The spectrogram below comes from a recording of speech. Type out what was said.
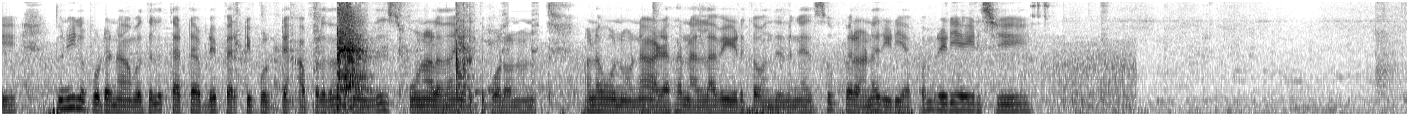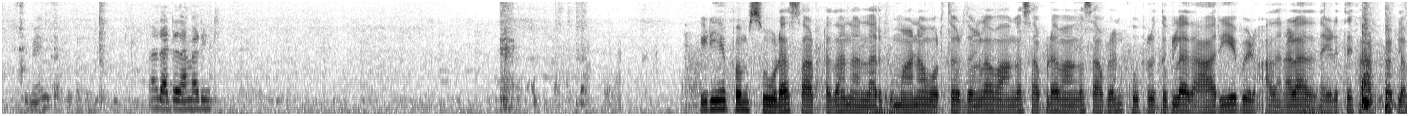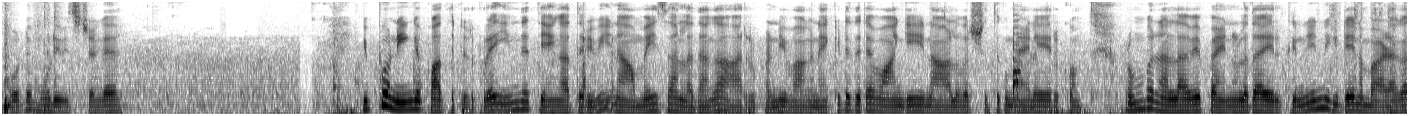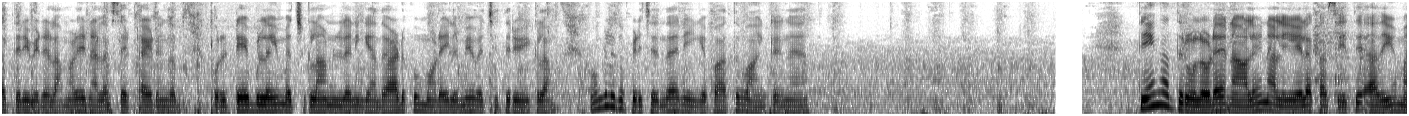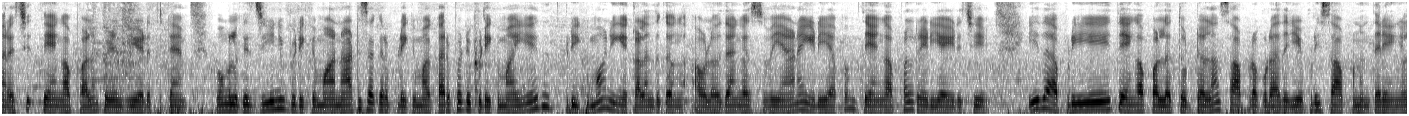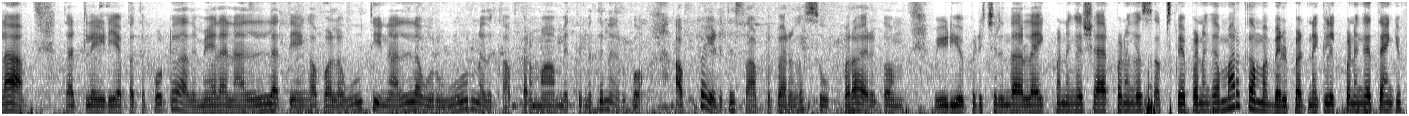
துணியில் போட்ட ஞாபகத்தில் தட்டை அப்படியே பரட்டி போட்டுட்டேன். அப்புறம் தான் சேர்ந்து ஸ்பூனால் தான் எடுத்து போடணும்னு. ஆனால் ஒன்று ஒன்று அழகாக நல்லாவே எடுக்க வந்ததுங்க. சூப்பரான இடியப்பம் ரெடி ஆகிடுச்சு தட்டை தான் இடியப்பம் சூடாக சாப்பிட்டா தான் நல்லா ஆனால் ஒருத்தர் ஒருத்தவங்களாம் வாங்க சாப்பிட வாங்க சாப்பிடன்னு கூப்பிட்றதுக்குள்ளே அது ஆறியே போயிடும். அதனால் அதை எடுத்து ஹாட் பேக்கில் போட்டு மூடி வச்சுட்டேங்க. இப்போ நீங்கள் பார்த்துட்டு இருக்கிற இந்த தேங்காய் துருவி நான் அமேசானில் தாங்க ஆர்டர் பண்ணி வாங்கினேன். கிட்டத்தட்ட வாங்கி நாலு வருஷத்துக்கு மேலே இருக்கும். ரொம்ப நல்லாவே பயனுள்ளதாக இருக்குது நின்றுக்கிட்டே நம்ம அழகாக தெரிவிடலாம். அப்படியே நல்லா செட் ஆகிடுங்க ஒரு டேபிளையும் வச்சுக்கலாம். இல்லை நீங்கள் அந்த அடுப்பு முடையிலுமே வச்சு தெரிவிக்கலாம். உங்களுக்கு பிடிச்சிருந்தா நீங்கள் பார்த்து வாங்கிக்கோங்க. தேங்காய் துருவலோட நாலே நாலு ஏலக்காய் சேர்த்து அதையும் மறைச்சி தேங்காய் பாலும் பிழிஞ்சு எடுத்துட்டேன். உங்களுக்கு ஜீனி பிடிக்குமா நாட்டு சக்கரை பிடிக்குமா கருப்பட்டி பிடிக்குமா எது பிடிக்குமோ நீங்கள் கலந்துக்கோங்க. அவ்வளோதாங்க சுவையான இடியாப்பம் தேங்காய் பால் ரெடி ஆகிடுச்சு இதை அப்படியே தேங்காய் பாலில் தொட்டெல்லாம் சாப்பிடக்கூடாது. எப்படி சாப்பிடணும் தெரியுங்களா? தட்டில் இடியாப்பத்தை போட்டு அது மேலே நல்லா தேங்காய் பாலை ஊற்றி நல்லா ஒரு ஊறினதுக்கு அப்புறமா மெத்து மெத்துன்னு இருக்கும். அப்போ எடுத்து சாப்பிட்டு பாருங்கள் சூப்பராக இருக்கும். வீடியோ பிடிச்சிருந்தா லைக் பண்ணுங்கள் ஷேர் பண்ணுங்கள் சப்ஸ்கிரைப் பண்ணுங்கள் மறக்காமல் பெல் பட்டனை கிளிக் பண்ணுங்கள் தேங்க்யூ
